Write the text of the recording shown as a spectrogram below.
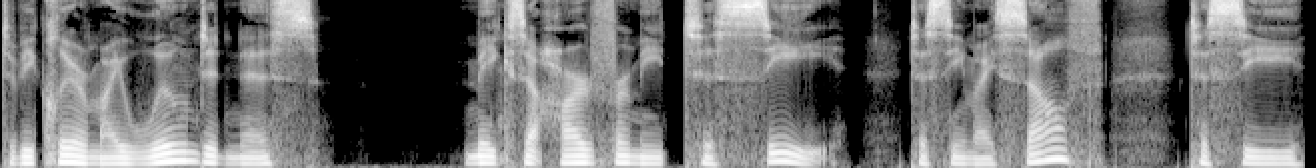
To be clear, my woundedness makes it hard for me to see, to see myself, to see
